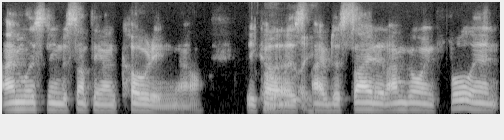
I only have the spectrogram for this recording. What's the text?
I'm listening to something on coding now because really? I've decided I'm going full in.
